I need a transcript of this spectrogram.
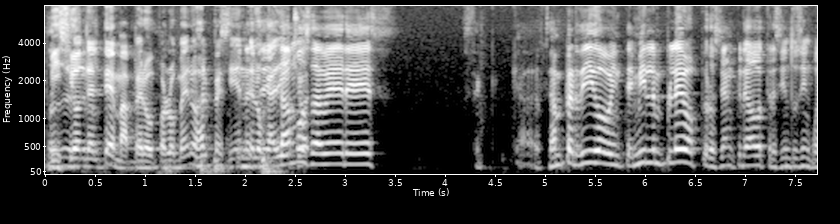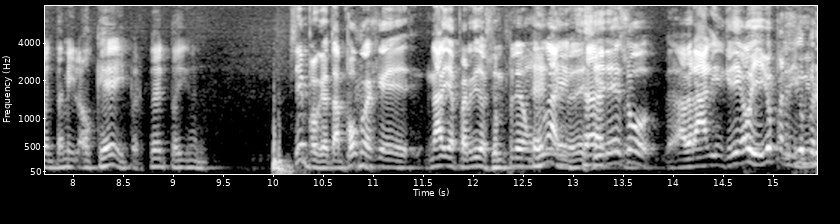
visión del tema, pero por lo menos el presidente lo que ha Necesitamos dicho... saber es, se, se han perdido 20 mil empleos, pero se han creado 350 mil. Ok, perfecto. Hay un, Sí, porque tampoco es que nadie ha perdido su empleo en un Eh, año. exacto. Decir eso, habrá alguien que diga, oye, yo perdí Yo mi perdí-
